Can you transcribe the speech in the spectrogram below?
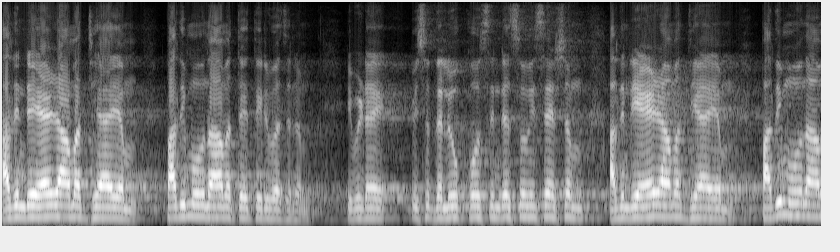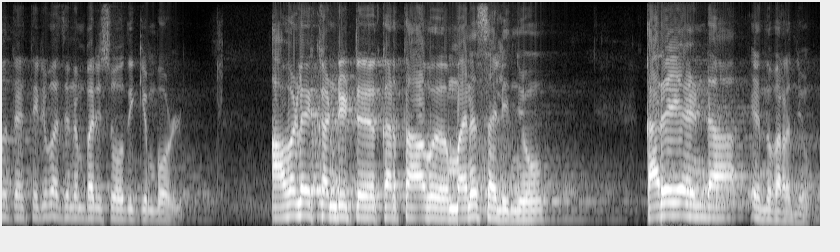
അതിന്റെ ഏഴാം അധ്യായം പതിമൂന്നാമത്തെ തിരുവചനം. ഇവിടെ വിശുദ്ധ ലൂക്കോസിന്റെ സുവിശേഷം അതിന്റെ ഏഴാം അധ്യായം പതിമൂന്നാമത്തെ തിരുവചനം പരിശോധിക്കുമ്പോൾ അവളെ കണ്ടിട്ട് കർത്താവ് മനസ്സലിഞ്ഞു കരയേണ്ട എന്ന് പറഞ്ഞു.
